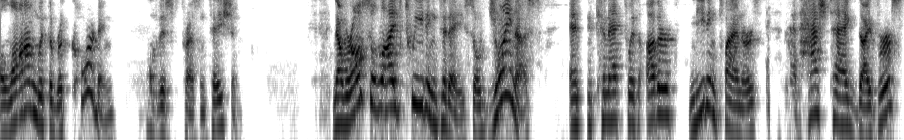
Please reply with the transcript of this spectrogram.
along with the recording of this presentation. Now, we're also live tweeting today, so join us and connect with other meeting planners at hashtag diverse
